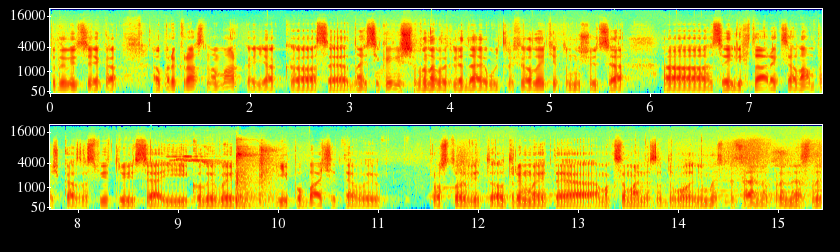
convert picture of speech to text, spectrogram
Подивіться, яка е, прекрасна марка, як е, це найцікавіше вона виглядає в ультрафіолеті, тому що ця, е, цей ліхтарик, ця лампочка засвітлюється, і коли ви її побачите, ви просто від отримаєте максимальне задоволення. Ми спеціально принесли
